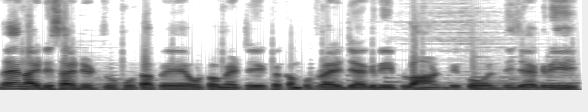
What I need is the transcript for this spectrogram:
Then I decided to put up a automatic computerized jaggery plant because the jaggery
